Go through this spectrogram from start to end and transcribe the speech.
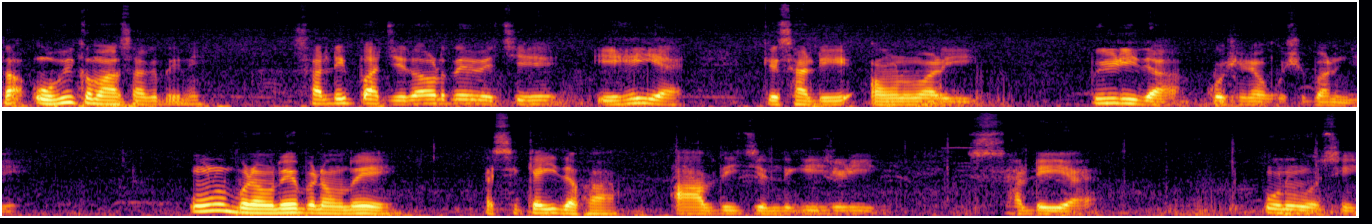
ਤਾਂ ਉਹ ਵੀ ਕਮਾ ਸਕਦੇ ਨੇ। ਸਾਡੀ ਭੱਜ ਦੌੜ ਦੇ ਵਿੱਚ ਇਹੀ ਹੈ ਕਿ ਸਾਡੀ ਆਉਣ ਵਾਲੀ ਪੀੜ੍ਹੀ ਦਾ ਕੁਛ ਨਾ ਕੁਛ ਬਣ ਜੇ। ਉਹਨੂੰ ਬਣਾਉਂਦੇ ਬਣਾਉਂਦੇ ਅਸੀਂ ਕਈ ਦਫਾ ਆਪਦੀ ਜ਼ਿੰਦਗੀ ਜਿਹੜੀ ਸਾਡੀ ਹੈ, ਉਹਨੂੰ ਅਸੀਂ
